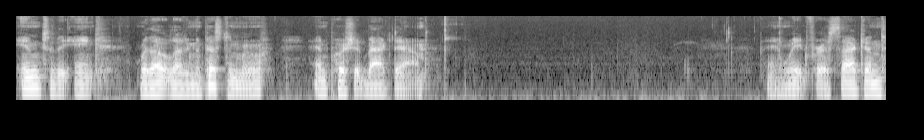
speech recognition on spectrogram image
into the ink without letting the piston move and push it back down and wait for a second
